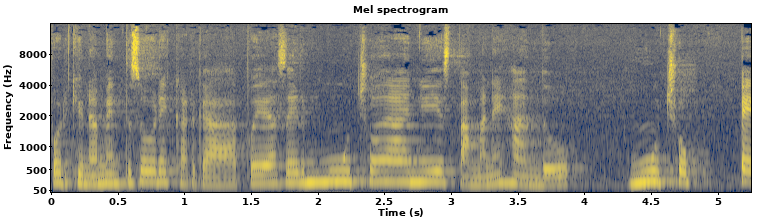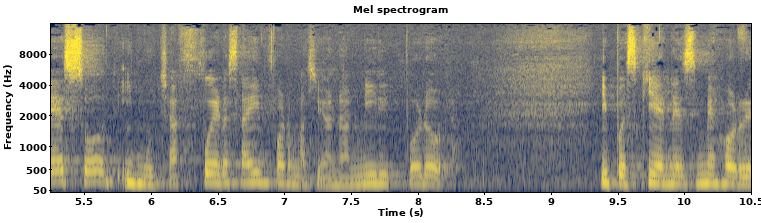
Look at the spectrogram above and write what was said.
porque una mente sobrecargada puede hacer mucho daño y está manejando mucho peso y mucha fuerza de información a mil por hora. Y pues quienes mejor,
